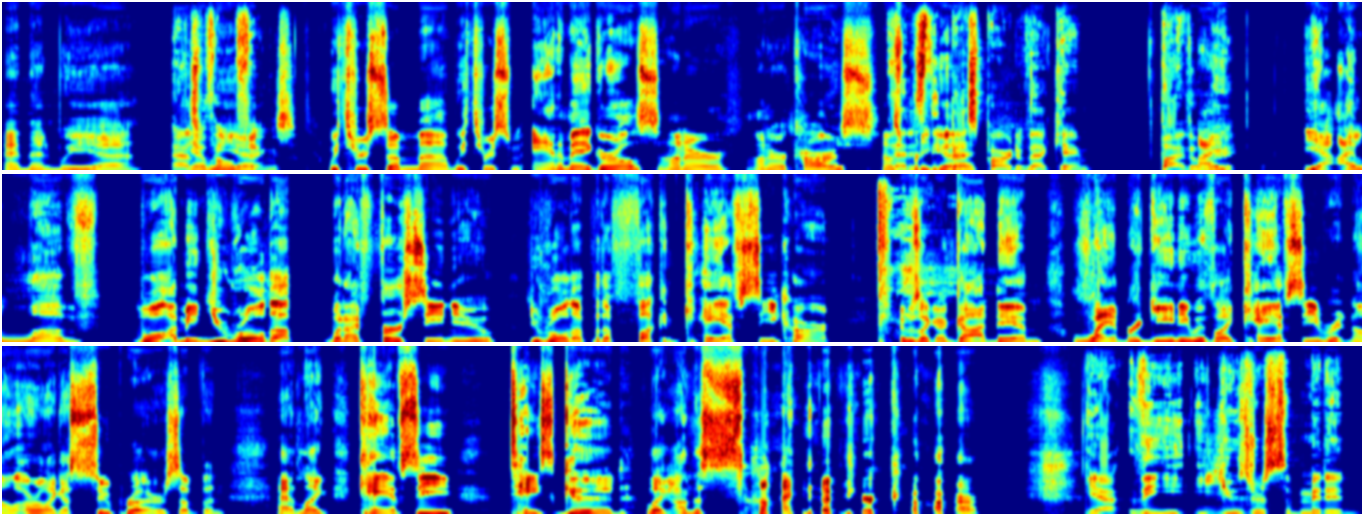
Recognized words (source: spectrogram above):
and then we uh as Yeah, with we, all uh, things. we threw some uh, we threw some anime girls on our on our cars that was That is pretty the good best part of that game, by the I- way. yeah, I love. Well, I mean, you rolled up when I first seen you. You rolled up with a fucking KFC car. It was like a goddamn Lamborghini with like KFC written all, or like a Supra or something. Had like KFC tastes good, like on the side of your car. yeah, the user submitted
